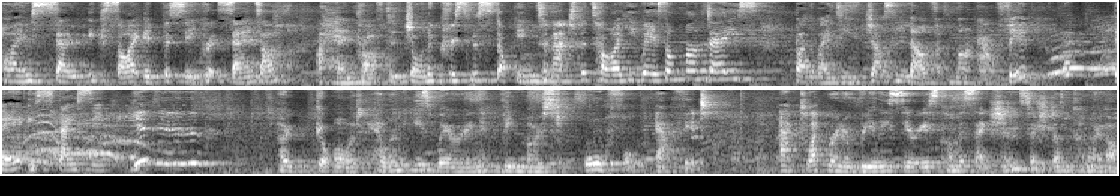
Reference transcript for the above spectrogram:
I am so excited for Secret Santa. I handcrafted John a Christmas stocking to match the tie he wears on Mondays. By the way, do you just love my outfit? There is Stacey. Yoo-hoo! Oh God, Helen is wearing the most awful outfit. Act like we're in a really serious conversation so she doesn't come over.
